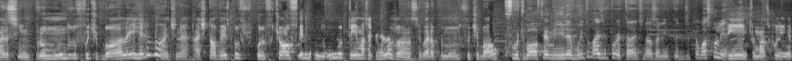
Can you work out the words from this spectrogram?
Mas assim, pro mundo do futebol ela é irrelevante, né? Acho que talvez pro, pro futebol feminino tenha uma certa relevância. Agora, pro mundo do futebol, O futebol feminino é muito mais importante nas Olimpíadas do que o masculino. sim, que o masculino.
